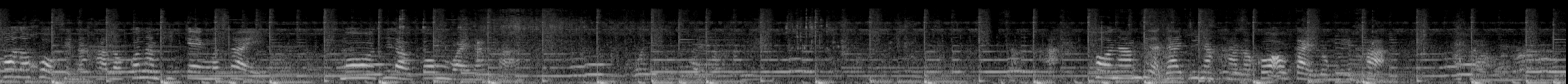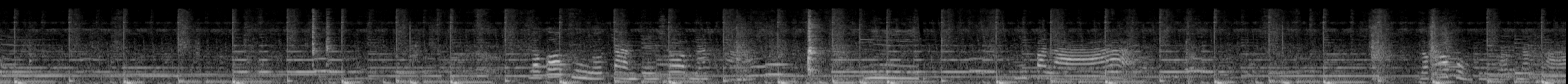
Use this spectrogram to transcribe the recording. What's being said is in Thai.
พอเราโขลกเสร็จนะคะ เราก็นำพริกแกงมาใส่หม้อที่เราต้มไว้นะคะพอน้ำเดือดได้ที่นะคะเราก็เอาไก่ลงเลยค่ะเอาไก่ลงนะคะแล้วก็ปรุงรสตามใจชอบนะคะาร้า แล้วก็ผงปรุงรสนะคะ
